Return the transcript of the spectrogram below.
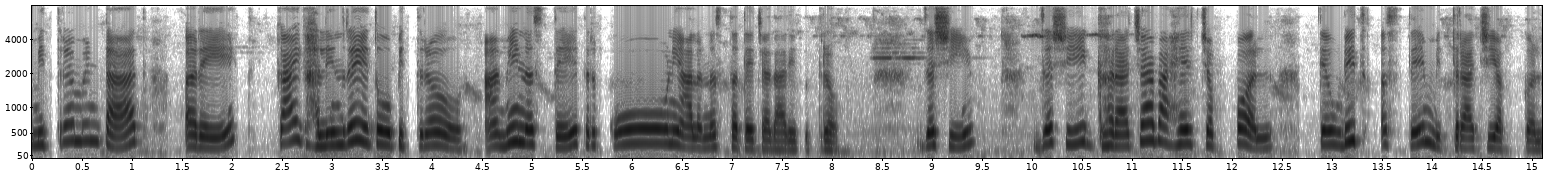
मित्र म्हणतात अरे काय घालीन रे तो पित्र? आम्ही नसते तर कोणी आलं नसतं त्याच्या दारी पुत्र. जशी जशी घराच्या बाहेर चप्पल तेवढीच असते मित्राची अक्कल.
